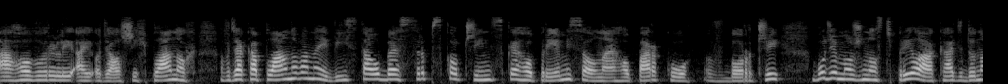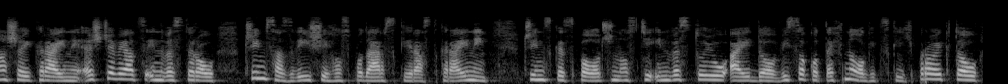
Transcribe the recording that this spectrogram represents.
a hovorili aj o ďalších plánoch. Vďaka plánovanej výstavbe srbsko-čínskeho priemyselného parku v Borči bude možnosť prilákať do našej krajiny ešte viac investorov, čím sa zvýši hospodársky rast krajiny. Čínske spoločnosti investujú aj do vysokotechnologických projektov,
